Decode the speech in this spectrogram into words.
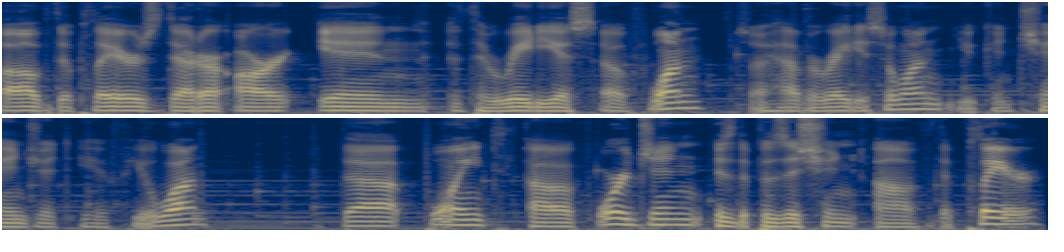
of the players that are, are in the radius of one. So I have a radius of one, you can change it if you want. The point of origin is the position of the player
